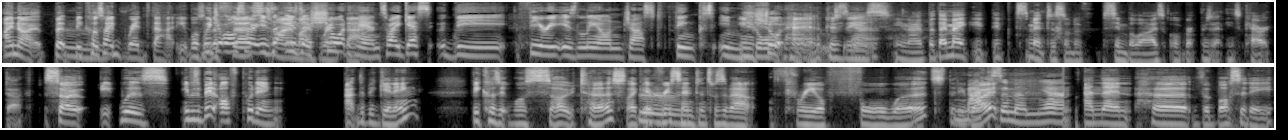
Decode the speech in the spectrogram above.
I know, but because I'd read that, it wasn't Which also is, is a I've read shorthand. So I guess the theory is Leon just thinks in, in shorthand. because yeah. he's you know, but they make it, it's meant to sort of symbolize or represent his character. So it was it was a bit off putting at the beginning because it was so terse. Like every Mm. sentence was about three or four words that he wrote. maximum. Yeah. and then her verbosity.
